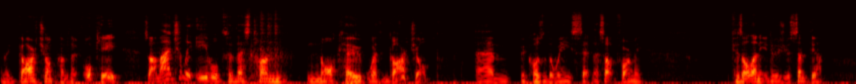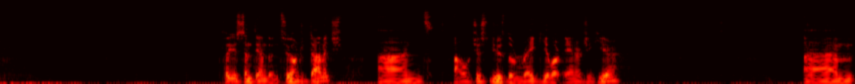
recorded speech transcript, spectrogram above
And the Garchomp comes down. Okay, so I'm actually able to this turn knock out with Garchomp um, because of the way he set this up for me. Because all I need to do is use Cynthia. If I use Cynthia, I'm doing 200 damage, and I'll just use the regular energy here. Um,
